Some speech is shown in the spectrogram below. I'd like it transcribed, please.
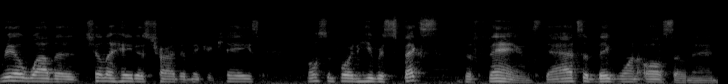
real while the Chilla haters tried to make a case. Most important, he respects the fans. That's a big one, also, man.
